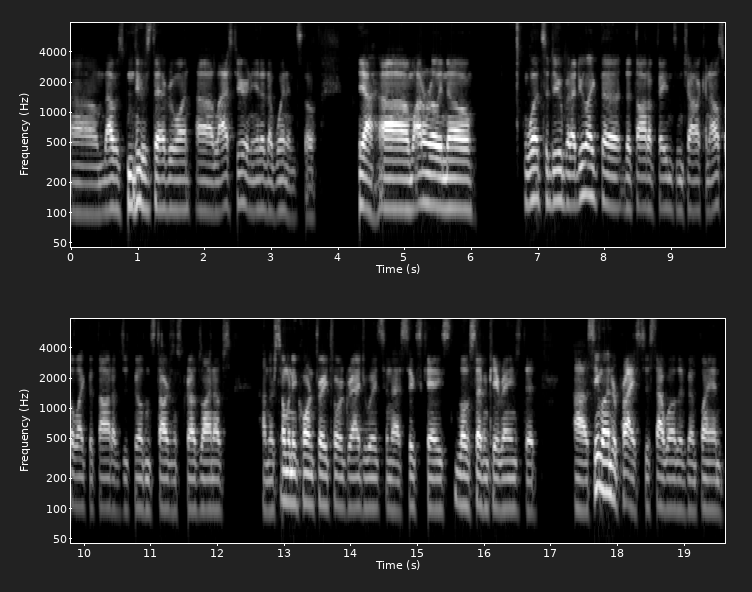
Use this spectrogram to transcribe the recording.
Um, that was news to everyone uh, last year, and he ended up winning. So, yeah, um, I don't really know what to do, but I do like the the thought of fading some chalk, and I also like the thought of just building stars and scrubs lineups. Um, there's so many Korn Ferry Tour graduates in that 6K, low 7K range that uh, seem underpriced just how well they've been playing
